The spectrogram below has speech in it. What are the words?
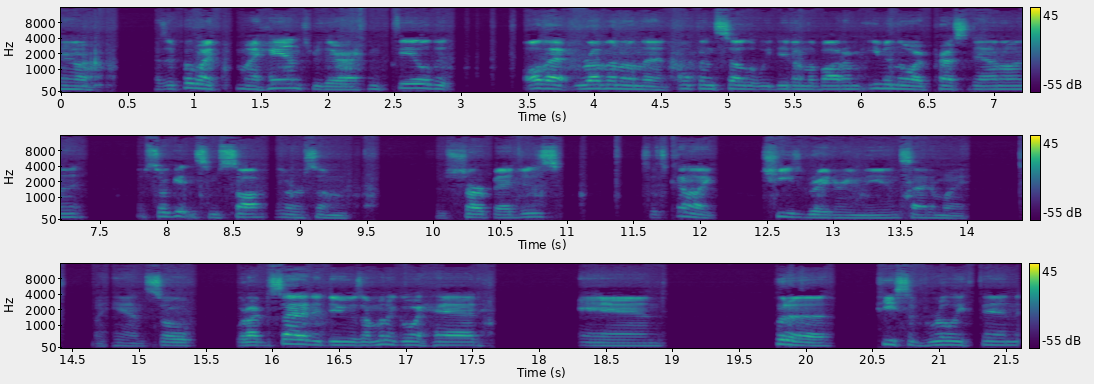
Now, as I put my, my hand through there, I can feel that all that rubbing on that open cell that we did on the bottom, even though I pressed down on it, I'm still getting some soft or some, some sharp edges. So it's kind of like cheese grating the inside of my my hand. So what I've decided to do is I'm going to go ahead and put a piece of really thin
